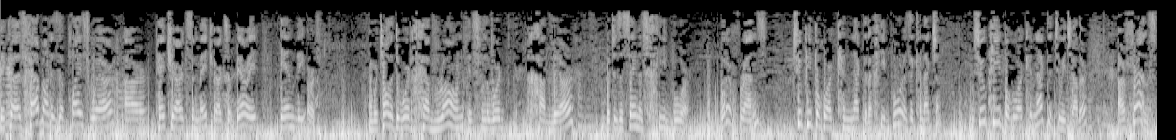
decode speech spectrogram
Because Hebron is the place where our patriarchs and matriarchs are buried in the earth. And we're told that the word Hebron is from the word Chaver, which is the same as Chibur. What are friends? Two people who are connected. A Chibur is a connection. Two people who are connected to each other are friends.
